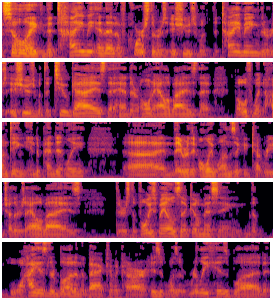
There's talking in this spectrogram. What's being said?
so like the timing and then of course there was issues with the timing there was issues with the two guys that had their own alibis that both went hunting independently uh, and they were the only ones that could cover each other's alibis there's the voicemails that go missing. The why is there blood in the back of a car? Is it was it really his blood?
